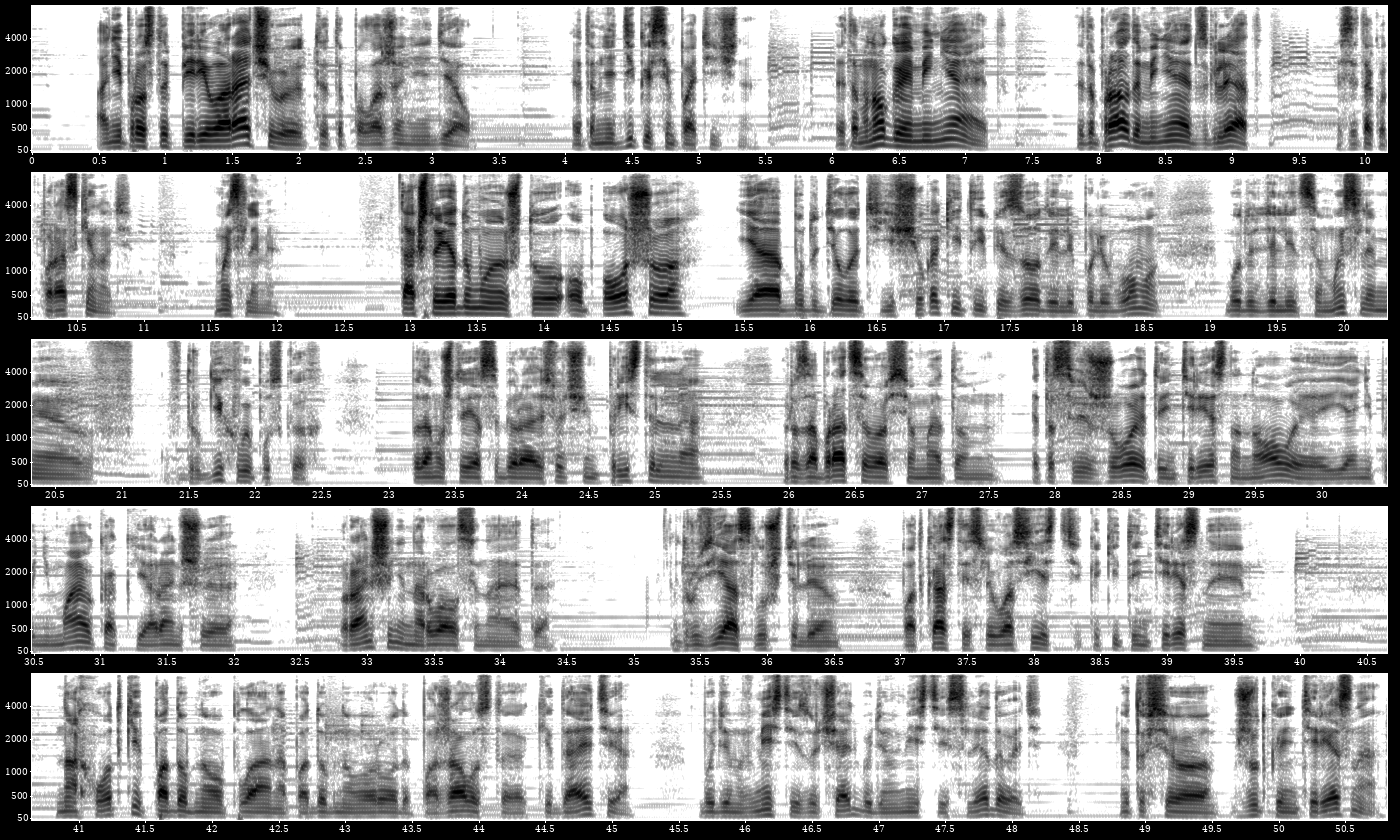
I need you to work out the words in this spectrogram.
они просто переворачивают это положение дел. Это мне дико симпатично. Это многое меняет. Это правда меняет взгляд, если так вот пораскинуть мыслями. Так что я думаю, что об Ошо я буду делать еще какие-то эпизоды или по-любому буду делиться мыслями в, в других выпусках, потому что я собираюсь очень пристально разобраться во всем этом. Это свежо, это интересно, новое. Я не понимаю, как я раньше, раньше не нарвался на это. Друзья, слушатели, подкаст. Если у вас есть какие-то интересные находки подобного плана, подобного рода, пожалуйста, кидайте. Будем вместе изучать, будем вместе исследовать. Это все жутко интересно.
